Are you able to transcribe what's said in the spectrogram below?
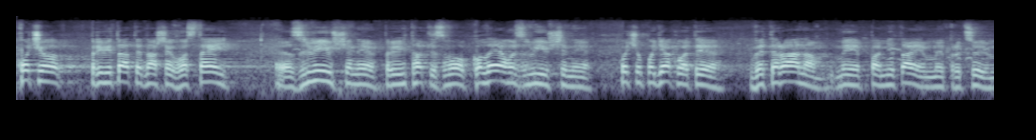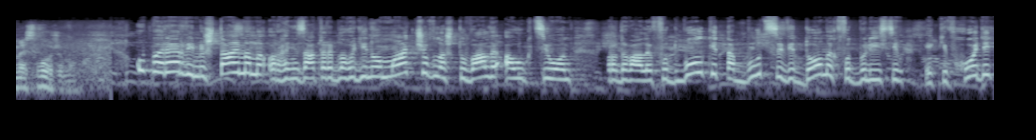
Хочу привітати наших гостей з Львівщини, привітати свого колегу з Львівщини. Хочу подякувати ветеранам. Ми пам'ятаємо, ми працюємо, ми служимо. У перерві між таймами організатори благодійного матчу влаштували аукціон, продавали футболки та бутси відомих футболістів, які входять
